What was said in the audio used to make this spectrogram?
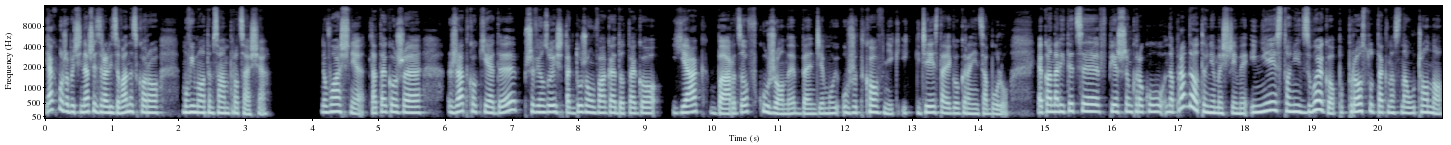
jak może być inaczej zrealizowany, skoro mówimy o tym samym procesie? No właśnie, dlatego że rzadko kiedy przywiązuje się tak dużą wagę do tego, jak bardzo wkurzony będzie mój użytkownik i gdzie jest ta jego granica bólu. Jako analitycy w pierwszym kroku naprawdę o tym nie myślimy i nie jest to nic złego, po prostu tak nas nauczono.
